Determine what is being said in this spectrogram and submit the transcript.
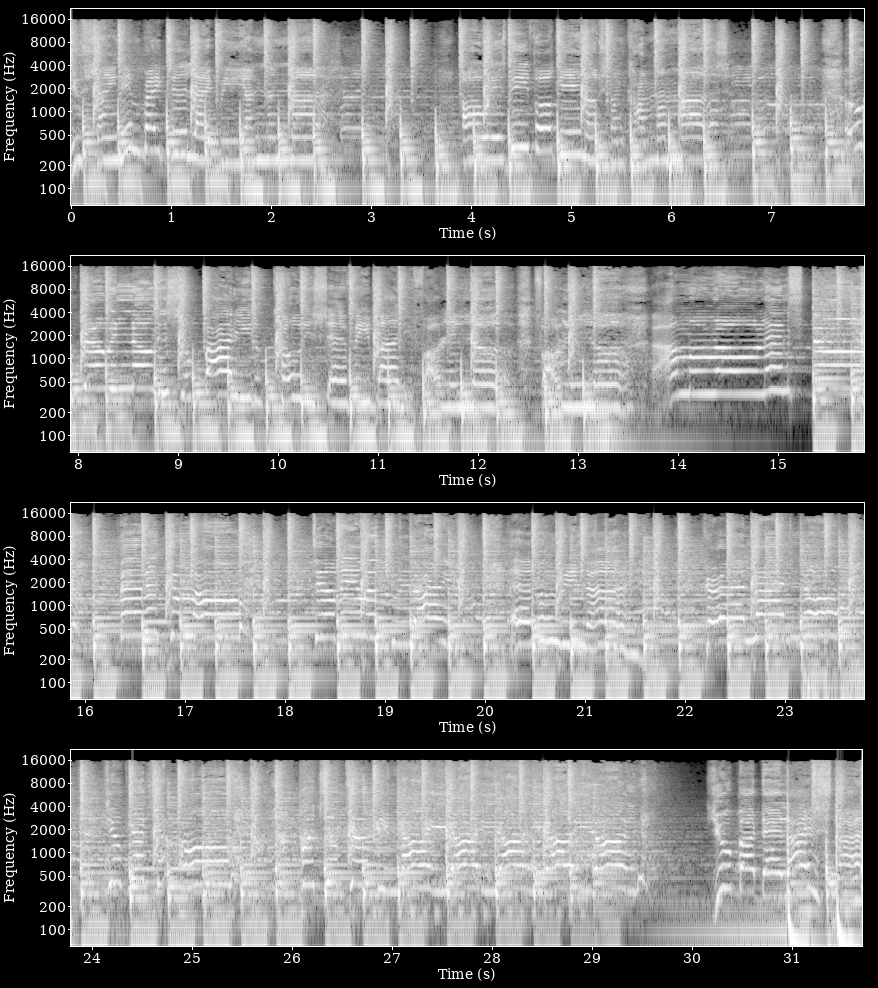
You shining brighter like we about that lifestyle.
